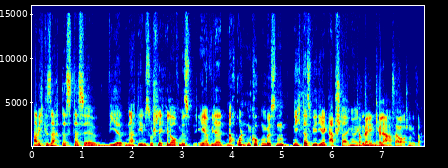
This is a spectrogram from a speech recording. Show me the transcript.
habe ich gesagt, dass, dass äh, wir, nachdem es so schlecht gelaufen ist, eher wieder nach unten gucken müssen. Nicht, dass wir direkt absteigen. ne? Tabellenkeller hast du aber auch schon gesagt.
